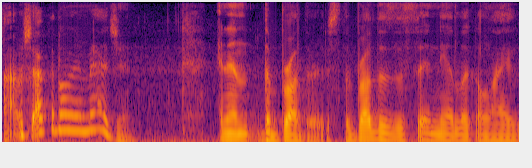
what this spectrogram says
I'm I can only imagine. And then the brothers, the brothers are sitting there looking like,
